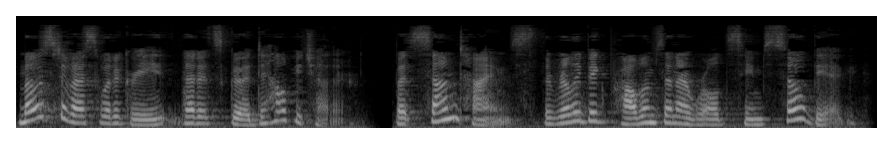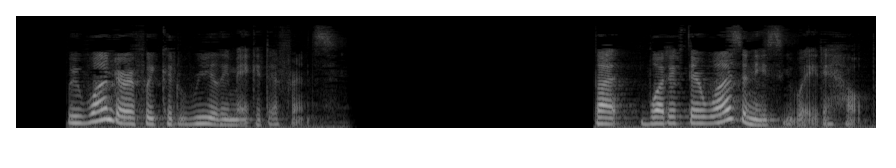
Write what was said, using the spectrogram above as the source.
Most of us would agree that it's good to help each other. But sometimes the really big problems in our world seem so big, we wonder if we could really make a difference. But what if there was an easy way to help?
